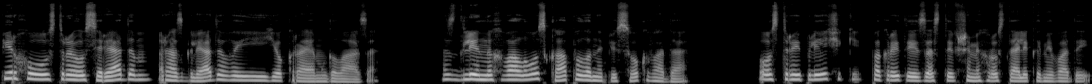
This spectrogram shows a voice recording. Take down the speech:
Пирху устроился рядом, разглядывая ее краем глаза. С длинных волос капала на песок вода. Острые плечики, покрытые застывшими хрусталиками воды,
